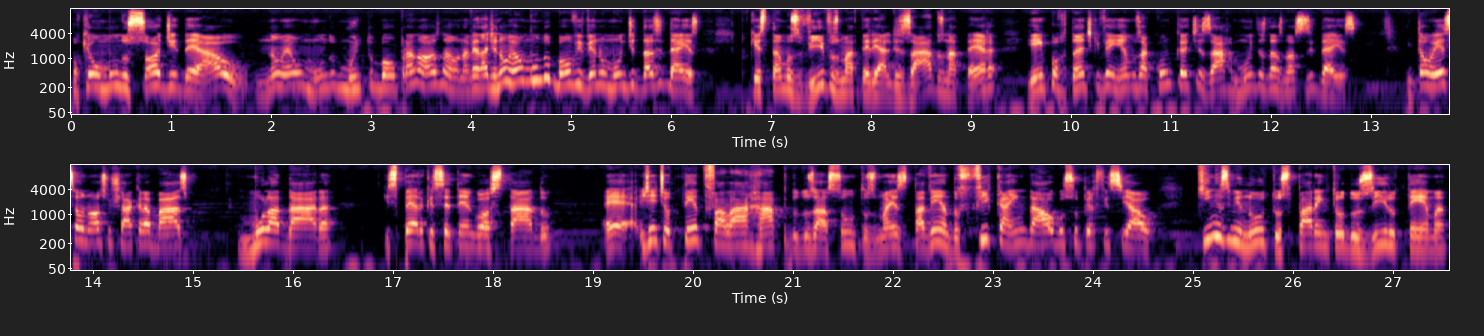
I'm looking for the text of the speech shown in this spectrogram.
Porque um mundo só de ideal não é um mundo muito bom para nós, não. Na verdade, não é um mundo bom viver no mundo das ideias porque estamos vivos, materializados na Terra e é importante que venhamos a concretizar muitas das nossas ideias. Então, esse é o nosso chakra básico, Muladhara. Espero que você tenha gostado. É, gente, eu tento falar rápido dos assuntos, mas tá vendo? Fica ainda algo superficial. 15 minutos para introduzir o tema,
